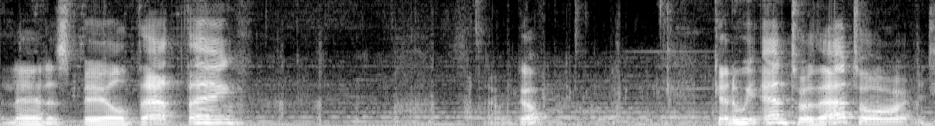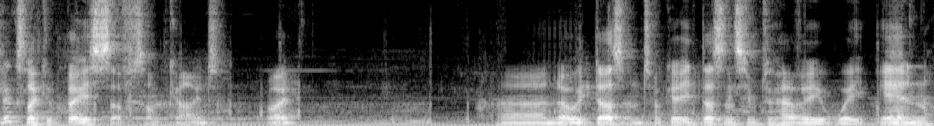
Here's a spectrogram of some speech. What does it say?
Let us build that thing. There we go. Can we enter that, or it looks like a base of some kind, right? Uh, no, it doesn't. Okay, it doesn't seem to have a way in.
